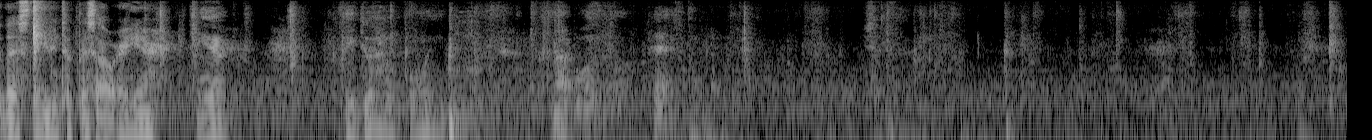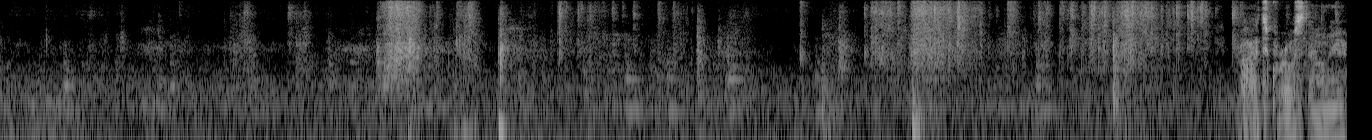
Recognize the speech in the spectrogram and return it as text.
at this. They even took this out right here. Yeah. They do have a bowling ball here. Not bowling ball, pit. Ah, it's gross down there.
